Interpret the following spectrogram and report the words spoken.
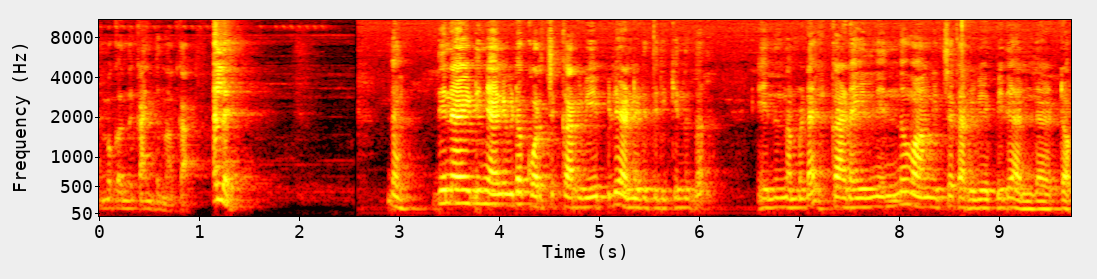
നമുക്കൊന്ന് കണ്ടു നോക്കാം. അല്ലേ? ഇതിനായിട്ട് ഞാനിവിടെ കുറച്ച് കറിവേപ്പിലയാണ് എടുത്തിരിക്കുന്നത്. ഇത് നമ്മുടെ കടയിൽ നിന്ന് വാങ്ങിച്ച കറിവേപ്പില അല്ല കേട്ടോ.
